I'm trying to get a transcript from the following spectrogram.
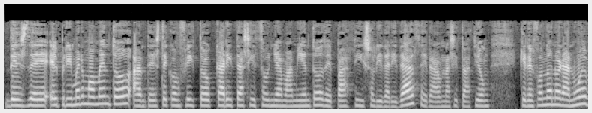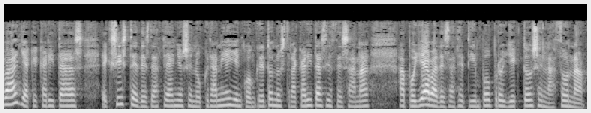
Desde el primer momento, ante este conflicto, Caritas hizo un llamamiento de paz y solidaridad. Era una situación que en el fondo no era nueva, ya que Caritas existe desde hace años en Ucrania y en concreto nuestra Caritas diocesana apoyaba desde hace tiempo proyectos en la zona.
